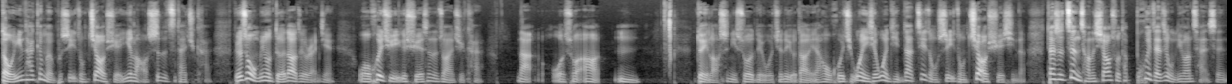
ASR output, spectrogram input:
抖音它根本不是一种教学，以老师的姿态去看。比如说，我们用得到这个软件，我会去一个学生的状态去看。那我说啊，嗯，对，老师你说的对，我觉得有道理。然后我会去问一些问题。那这种是一种教学型的，但是正常的销售它不会在这种地方产生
